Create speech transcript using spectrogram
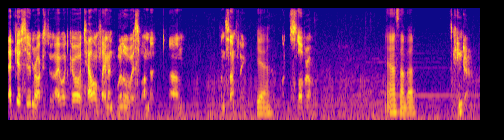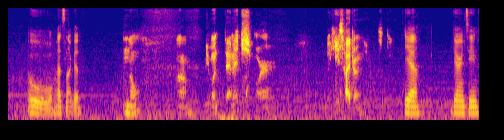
That gives him rocks too. I would go Talonflame and Will-O-Wisp on the um on something Yeah. on Slowbro. Yeah, that's not bad. It's Kingdra. Ooh, that's not good. No. Um, we want damage or he's Hydra. So Yeah. Guaranteed.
